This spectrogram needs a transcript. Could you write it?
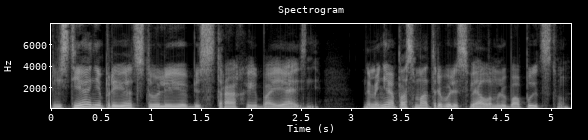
Крестьяне приветствовали ее без страха и боязни. На меня посматривали с вялым любопытством.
